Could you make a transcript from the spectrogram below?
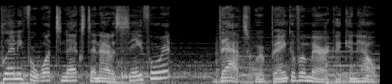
Planning for what's next and how to save for it? That's where Bank of America can help.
